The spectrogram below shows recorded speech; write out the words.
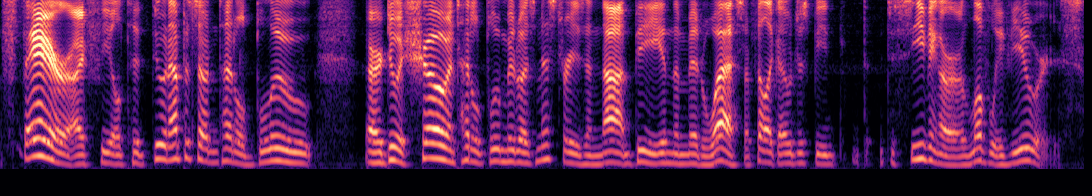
fair, I feel, to do an episode entitled Blue, or do a show entitled Blue Midwest Mysteries and not be in the Midwest. I felt like I would just be d- deceiving our lovely viewers.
